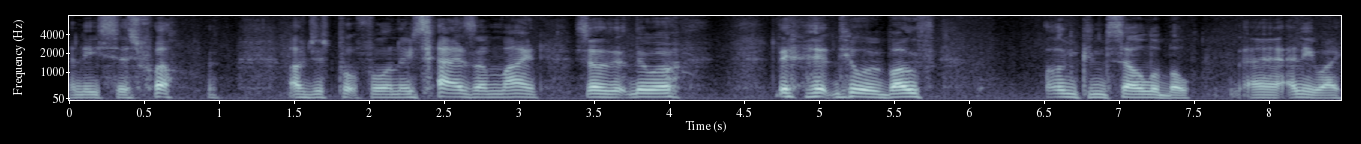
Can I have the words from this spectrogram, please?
and he says, "Well, I've just put four new tyres on mine," so that they were they, they were both unconsolable. Uh, anyway,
